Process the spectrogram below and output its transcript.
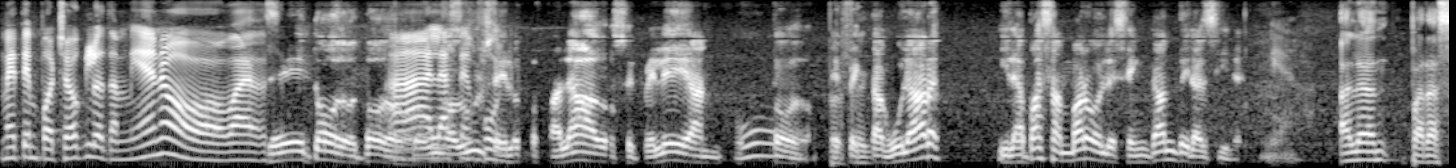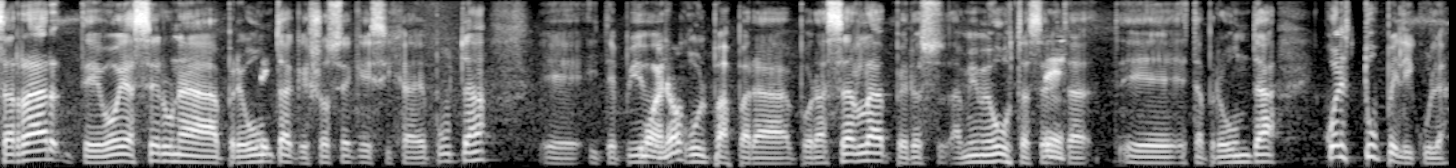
¿Meten pochoclo también o va- Sí, todo, todo. Ah, la Uno dulce, el otro salado, se pelean, Uh, todo. perfecto. Espectacular. Y la pasan bárbaro, les encanta ir al cine. Bien. Alan, para cerrar, te voy a hacer una pregunta que yo sé que es hija de puta eh, y te pido Bueno. disculpas para, por hacerla, pero es- a mí me gusta hacer Sí. esta, eh, esta pregunta. ¿Cuál es tu película?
